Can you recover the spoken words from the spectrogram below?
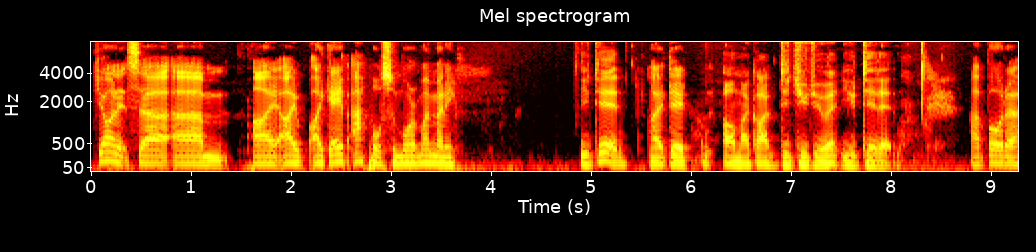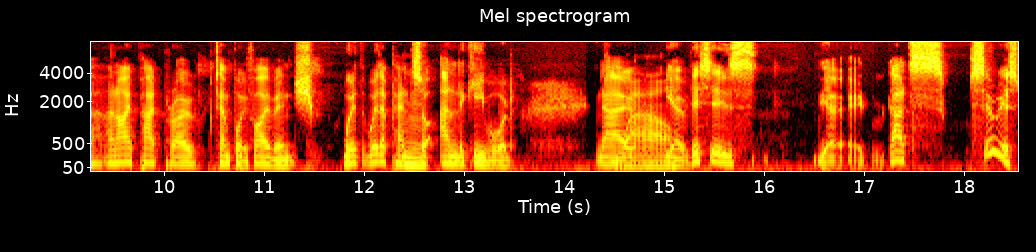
John, it's uh, um, I, I, I gave Apple some more of my money. You did? I did. Oh my God, did you do it? You did it. I bought a, an iPad Pro 10.5 inch with, with a pencil mm. and a keyboard. Now, wow. you know, this is, you know, that's serious,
